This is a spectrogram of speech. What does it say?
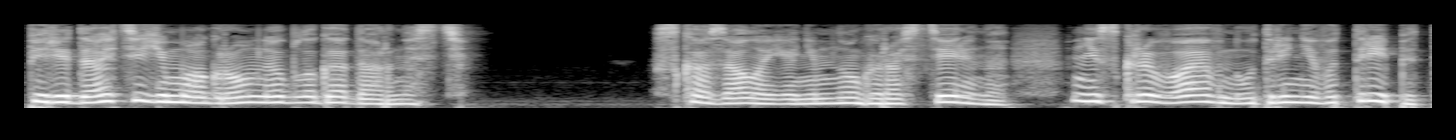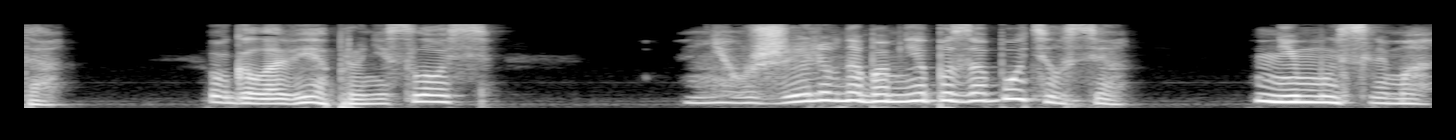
«Передайте ему огромную благодарность», — сказала я немного растерянно, не скрывая внутреннего трепета. В голове пронеслось. «Неужели он обо мне позаботился?» Немыслимо.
